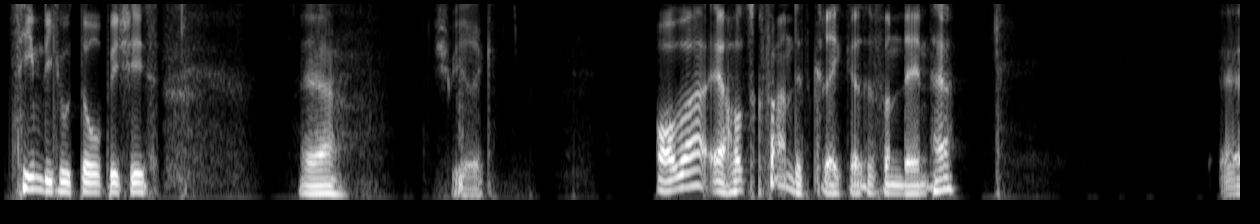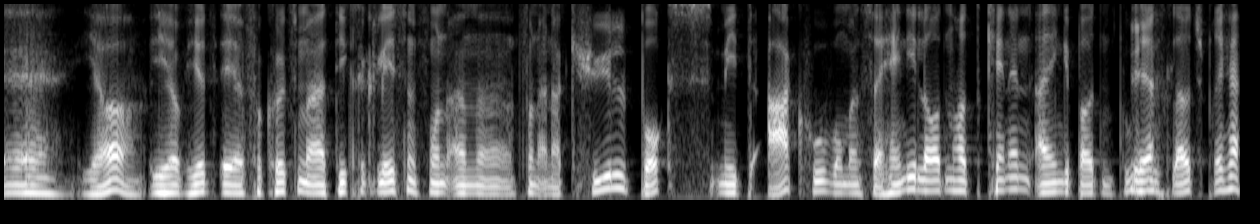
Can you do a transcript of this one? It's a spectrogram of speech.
ziemlich utopisch ist. Ja, schwierig. Aber er hat es gefundet gekriegt, also von denen her. Äh, ja, ich habe jetzt äh, vor kurzem einen Artikel gelesen von einer, von einer Kühlbox mit Akku, wo man sein Handy laden hat können, eingebauten Bluetooth-Lautsprecher.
